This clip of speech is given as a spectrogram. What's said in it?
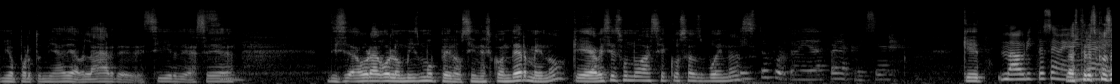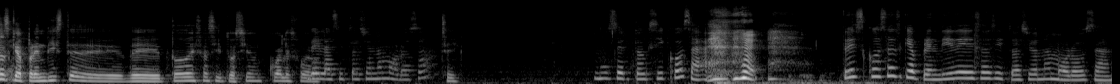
mi oportunidad de hablar, de decir, de hacer dice, ahora hago lo mismo, pero sin esconderme, ¿no? Que a veces uno hace cosas buenas. Es tu oportunidad para crecer. Que Ahorita se me las tres cosas que aprendiste de, de toda esa situación, ¿cuáles fueron? ¿De la situación amorosa? Sí. No ser tóxicos. Ah. tres cosas que aprendí de esa situación amorosa.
